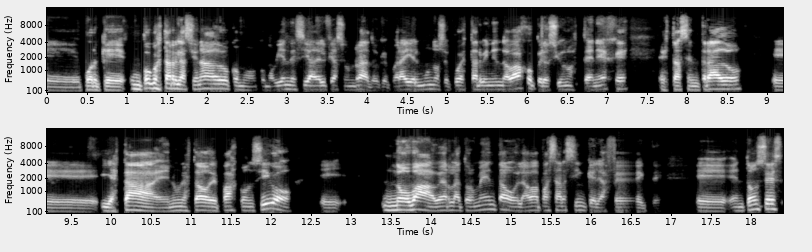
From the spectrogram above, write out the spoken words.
eh, porque un poco está relacionado, como, como bien decía Delphi hace un rato, que por ahí el mundo se puede estar viniendo abajo, pero si uno está en eje, está centrado eh, y está en un estado de paz consigo, eh, no va a ver la tormenta o la va a pasar sin que le afecte. Entonces,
